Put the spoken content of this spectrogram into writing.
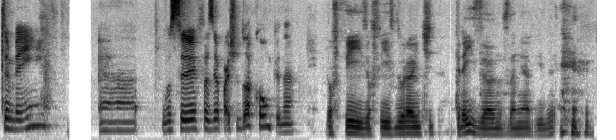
Também uh, você fazia parte do Acomp, né? Eu fiz, eu fiz durante três anos da minha vida.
